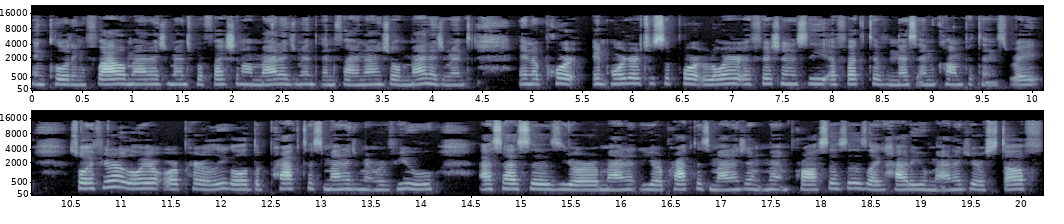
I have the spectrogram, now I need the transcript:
including file management, professional management, and financial management, in, a port, in order to support lawyer efficiency, effectiveness, and competence, right? So, if you're a lawyer or paralegal, the practice management review assesses your man- your practice management processes, like how do you manage your stuff.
